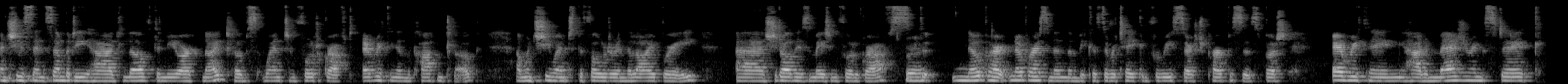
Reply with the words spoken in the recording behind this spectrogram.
and she was saying somebody had loved the New York nightclubs, went and photographed everything in the Cotton Club. And when she went to the folder in the library, uh, she had all these amazing photographs. Right. No per- no person in them because they were taken for research purposes, but everything had a measuring stick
